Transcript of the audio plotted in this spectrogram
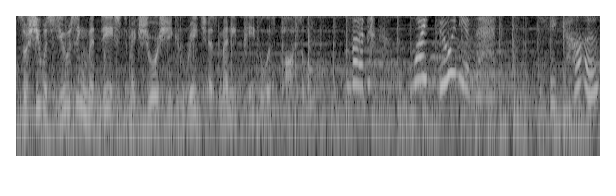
So she was using Madicce to make sure she could reach as many people as possible? But why do any of that? Because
